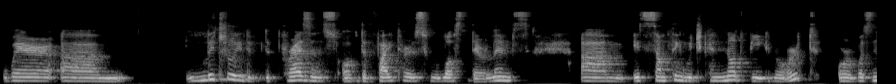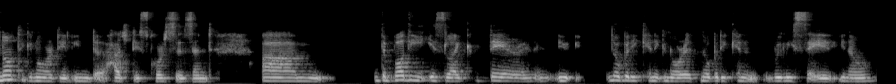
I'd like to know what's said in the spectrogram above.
where um, literally the, the, presence of the fighters who lost their limbs um, is something which cannot be ignored or was not ignored in, in the Hajj discourses. And um, the body is like there and you, nobody can ignore it. Nobody can really say, you know,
